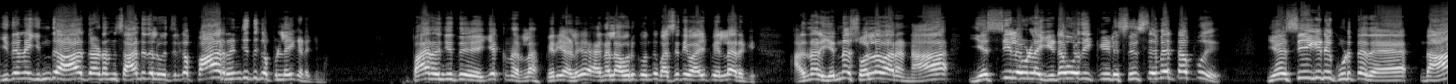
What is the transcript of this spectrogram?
இதனை இந்த ஆதாரன் சான்றிதழ் வச்சிருக்க பா. ரஞ்சித்துக்கு பிள்ளை கிடைக்குமா? பா. ரஞ்சித் இயக்குனர்ல பெரிய ஆளு அதனால அவருக்கு வந்து வசதி வாய்ப்பு எல்லாம் இருக்கு. அதனால என்ன சொல்ல வரேன்னா எஸ்சியில் உள்ள இடஒதுக்கீடு சிஸ்டமே தப்பு. எஸ்சிக்குன்னு கொடுத்ததை இந்த ஆ.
